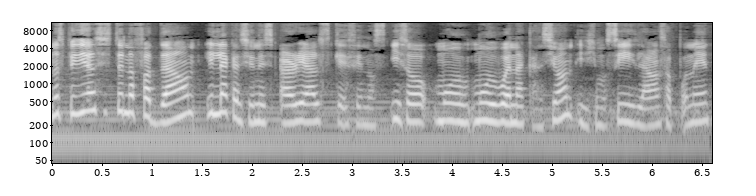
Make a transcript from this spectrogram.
Nos pidió System of a Down y la canción es Arials, que se nos hizo muy, muy buena canción. Y dijimos, sí, la vamos a poner.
